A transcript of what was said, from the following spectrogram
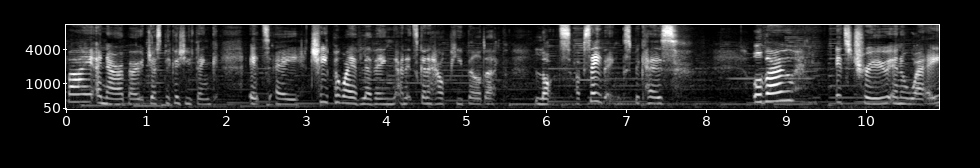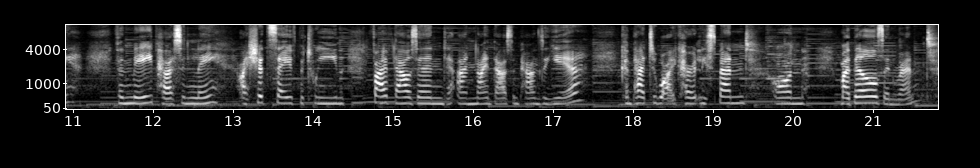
Buy a narrowboat just because you think it's a cheaper way of living and it's going to help you build up lots of savings because although it's true in a way, for me personally, I should save between 5,000 and 9,000 pounds a year compared to what I currently spend on my bills and rent.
